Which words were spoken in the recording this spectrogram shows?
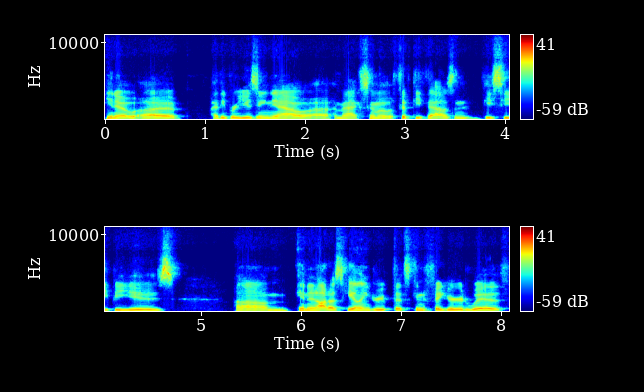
you know uh, I think we're using now uh, a maximum of fifty thousand vCPUs um, in an auto scaling group that's configured with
